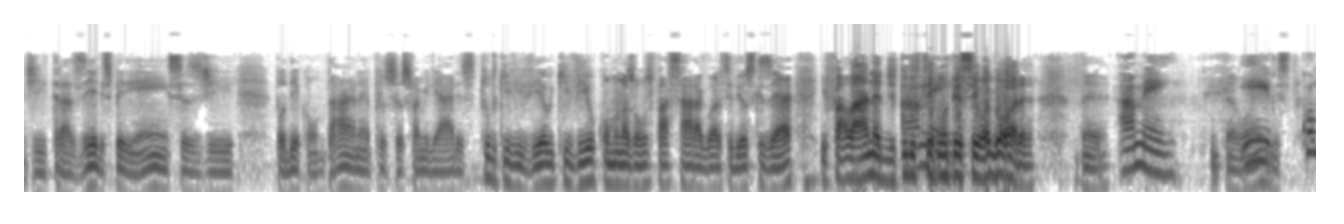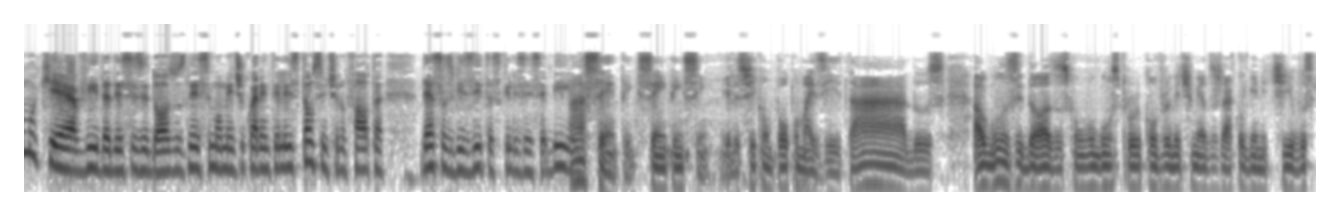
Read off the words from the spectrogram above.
de trazer experiências, de poder contar, né, para os seus familiares tudo que viveu e que viu, como nós vamos passar agora, se Deus quiser, e falar, né, de tudo que Amém. aconteceu agora, né? Amém. Então, E é como que é a vida desses idosos nesse momento de quarentena? Eles estão sentindo falta dessas visitas que eles recebiam? Ah, sentem, sentem sim. Eles ficam um pouco mais irritados. Alguns idosos com alguns pro- comprometimentos já cognitivos,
